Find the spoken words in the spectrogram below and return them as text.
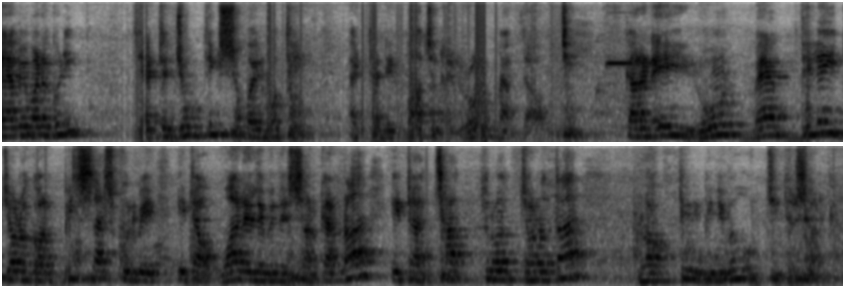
তাই আমি মনে করি যে একটা যৌক্তিক সময়ের মধ্যে একটা নির্বাচনের রোড ম্যাপ দেওয়া উচিত। কারণ এই রোড ম্যাপ দিলেই জনগণ বিশ্বাস করবে, এটা ওয়ান ইলেভেনের সরকার নয়, এটা ছাত্র জনতা রক্তের বিনিময়ে অর্জিত সরকার।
